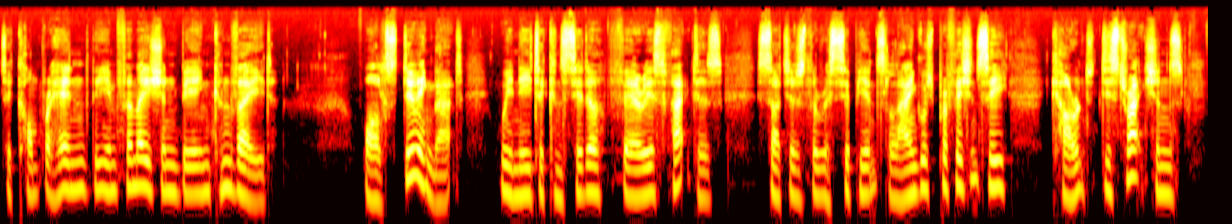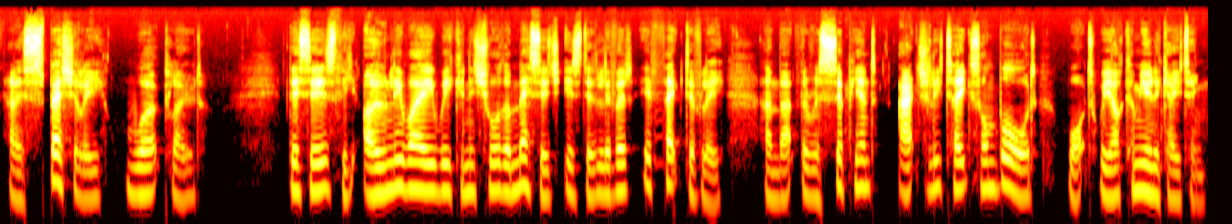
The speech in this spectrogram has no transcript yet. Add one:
to comprehend the information being conveyed. Whilst doing that, we need to consider various factors such as the recipient's language proficiency, current distractions, and especially workload. This is the only way we can ensure the message is delivered effectively and that the recipient actually takes on board what we are communicating.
